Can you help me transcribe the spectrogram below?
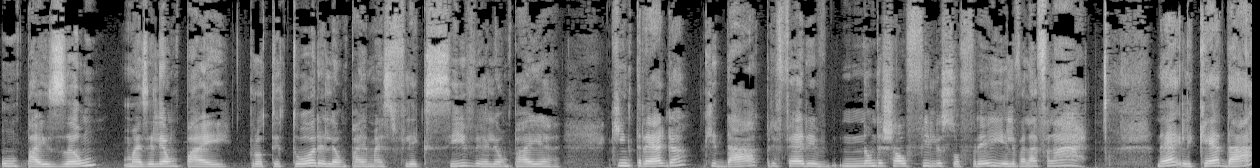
um paizão, mas ele é um pai protetor, ele é um pai mais flexível, ele é um pai que entrega, que dá, prefere não deixar o filho sofrer e ele vai lá e fala, ah, né? Ele quer dar,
